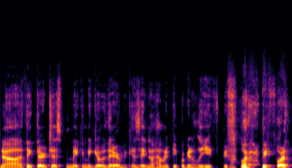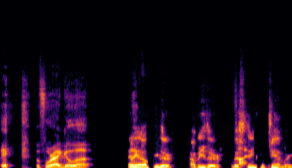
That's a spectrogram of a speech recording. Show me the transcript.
No, I think they're just making me go there because they know how many people are gonna leave before before they before I go up. Hey, like, I'll be there. I'll be there listening I, intently,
